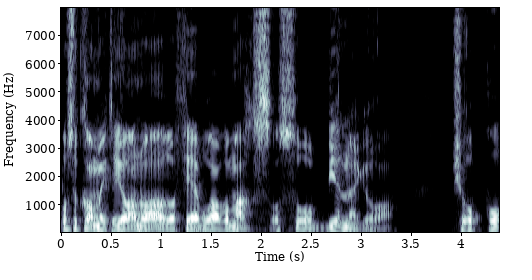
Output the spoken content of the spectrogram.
Og så kommer jeg til januar og februar og mars, og så begynner jeg å se på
